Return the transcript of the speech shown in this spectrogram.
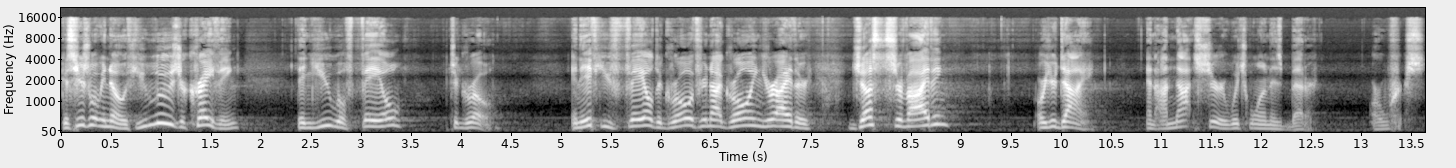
Because here's what we know if you lose your craving, then you will fail to grow. And if you fail to grow, if you're not growing, you're either just surviving or you're dying. And I'm not sure which one is better or worse.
